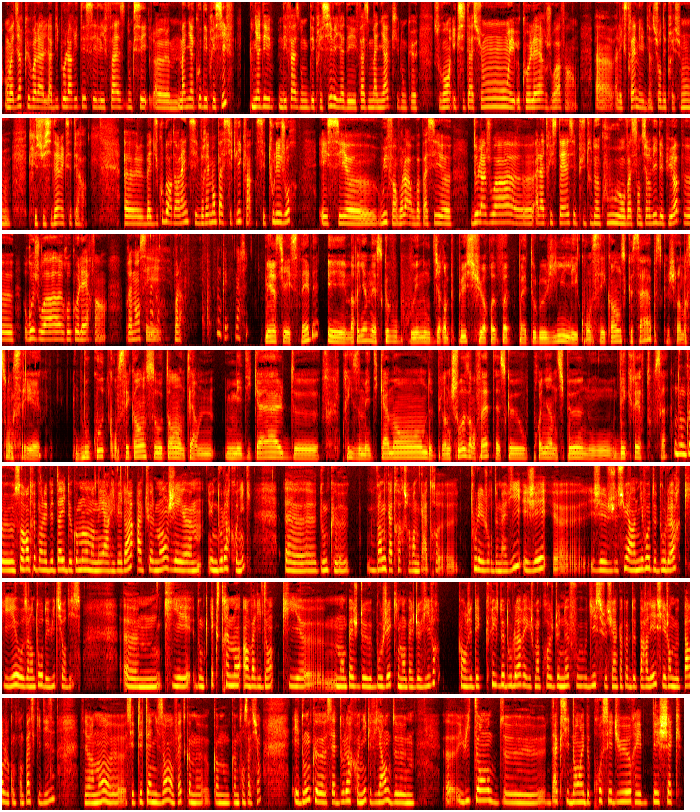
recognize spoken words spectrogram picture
On va dire que voilà, la bipolarité, c'est les phases. Donc, c'est maniaco-dépressif. Il y a des, phases donc dépressives et il y a des phases maniaques, donc souvent excitation et, colère, joie, enfin à, l'extrême et bien sûr dépression, crise suicidaire, etc. bah, du coup, borderline, c'est vraiment pas cyclique, enfin c'est tous les jours. Et c'est, euh, oui, enfin voilà, on va passer euh, de la joie euh, à la tristesse, et puis tout d'un coup, on va se sentir vide, et puis hop, rejoie, recolère. Enfin, vraiment, c'est voilà. Ok, merci. Merci Estelle. Et Marianne, est-ce que vous pouvez nous dire un peu plus sur votre pathologie, les conséquences que ça a? Parce que j'ai l'impression que c'est beaucoup de conséquences, autant en termes médicale, de prise de médicaments, de plein de choses en fait. Est-ce que vous pourriez un petit peu nous décrire tout ça? Donc euh, sans rentrer dans les détails de comment on en est arrivé là, actuellement j'ai euh, une douleur chronique. Euh, donc 24 heures sur 24 tous les jours de ma vie et j'ai, je suis à un niveau de douleur qui est aux alentours de 8 sur 10. Euh, qui est donc extrêmement invalidant, qui euh, m'empêche de bouger, qui m'empêche de vivre. Quand j'ai des crises de douleur et que je m'approche de 9 ou 10, je suis incapable de parler. Si les gens me parlent, je comprends pas ce qu'ils disent. C'est vraiment, euh, c'est tétanisant en fait comme, comme, comme sensation. Et donc cette douleur chronique vient de 8 ans d'accidents et de procédures et d'échecs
